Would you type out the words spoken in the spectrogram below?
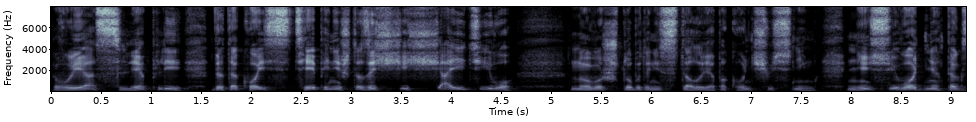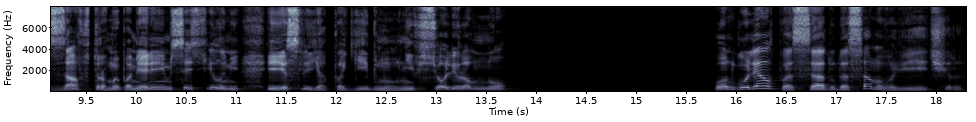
вы ослепли до такой степени, что защищаете его. Но во что бы то ни стало, я покончу с ним. Не сегодня, так завтра мы померяемся силами, и если я погибну, не все ли равно?» Он гулял по саду до самого вечера,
